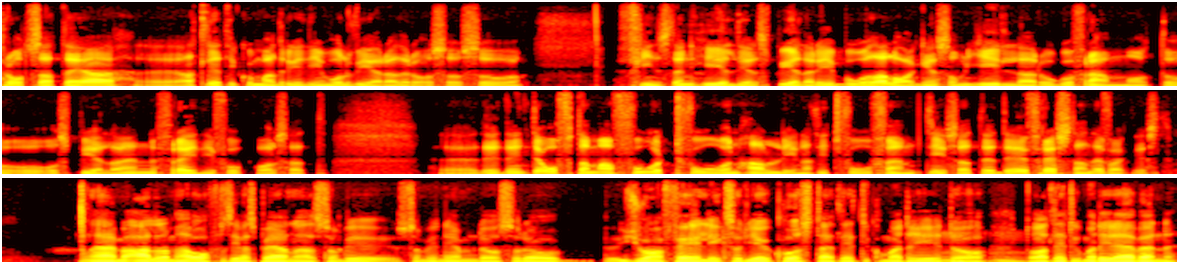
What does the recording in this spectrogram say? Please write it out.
trots att det är eh, Atletico Madrid involverade då så, så finns det en hel del spelare i båda lagen som gillar att gå framåt och, och, och spela en frejdig fotboll. Så att, det, det, är inte ofta man får 2,5 lina till 2,50 så att det, det, är frestande faktiskt. Nej, men alla de här offensiva spelarna som vi, som vi nämnde och så då Johan Felix och Diego Costa, Atletico Madrid mm, och mm. då har Atletico Madrid även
